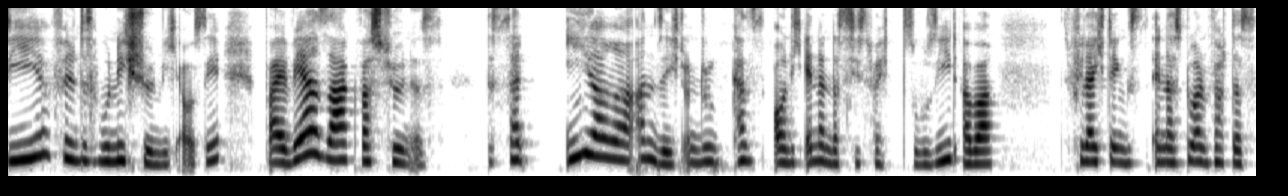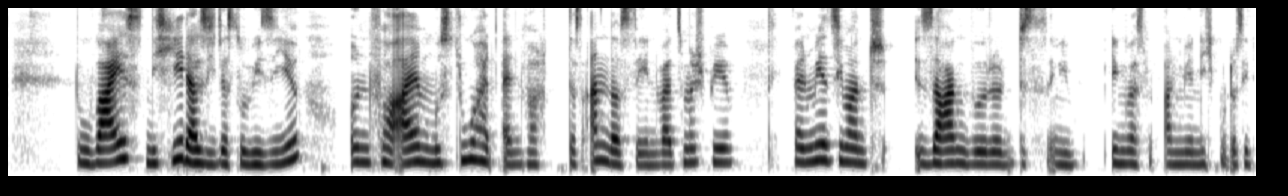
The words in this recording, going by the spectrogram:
die findet es wohl nicht schön, wie ich aussehe, weil wer sagt, was schön ist? Das ist halt ihre Ansicht und du kannst auch nicht ändern, dass sie es vielleicht so sieht, aber vielleicht denkst, änderst du einfach, dass du weißt, nicht jeder sieht das so wie sie. Und vor allem musst du halt einfach das anders sehen. Weil zum Beispiel, wenn mir jetzt jemand sagen würde, dass irgendwie irgendwas an mir nicht gut aussieht,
